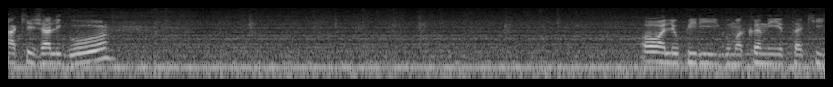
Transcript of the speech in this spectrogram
Aqui já ligou. Olha o perigo, uma caneta aqui.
